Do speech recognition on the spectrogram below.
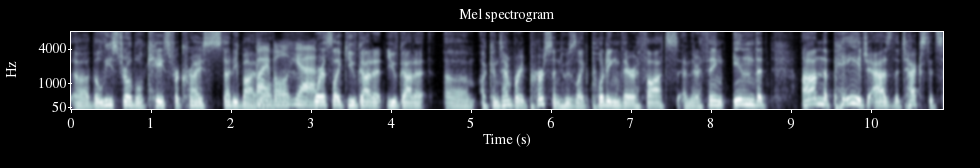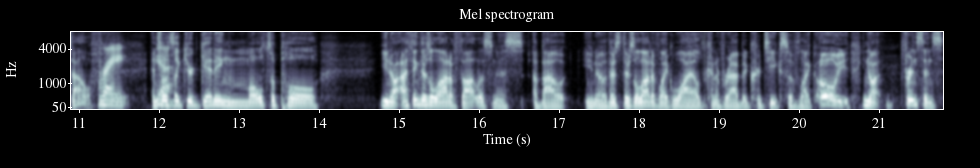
uh, the Lee Strobel Case for Christ Study Bible, Bible, yeah. where it's like you've got it, you've got a um, a contemporary person who's like putting their thoughts and their thing in the on the page as the text itself, Right. and so it's like you're getting multiple, you know, I think there's a lot of thoughtlessness about, you know, there's there's a lot of like wild kind of rabid critiques of like, oh, you know, for instance,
